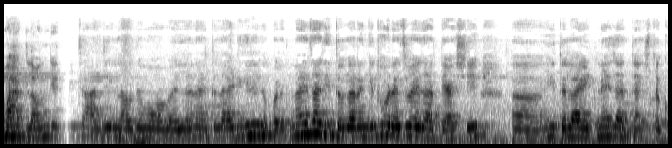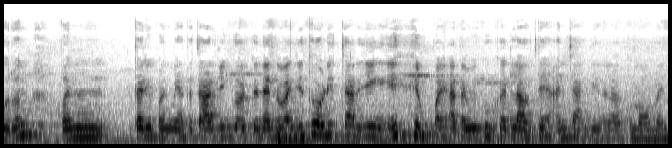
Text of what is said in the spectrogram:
भात लावून घेते. चार्जिंग लावते मोबाईलला नाही तर लाइट गेली ना परत. नाही जात इथं कारण की थोड्याच वेळ जाते अशी. इथं लाइट नाही जात जास्त करून. पण तरी पण मी आता चार्जिंग करते. नाही तर माझी थोडीच चार्जिंग आहे. पण आता मी कुकर लावते आणि चार्जिंगला लावते मोबाईल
